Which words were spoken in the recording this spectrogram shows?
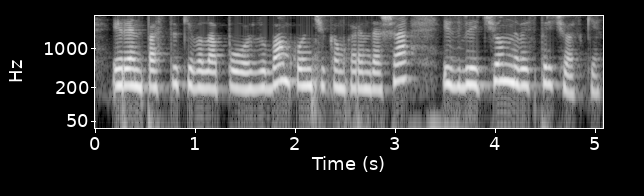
– Ирен постукивала по зубам кончиком карандаша, извлеченного из прически.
